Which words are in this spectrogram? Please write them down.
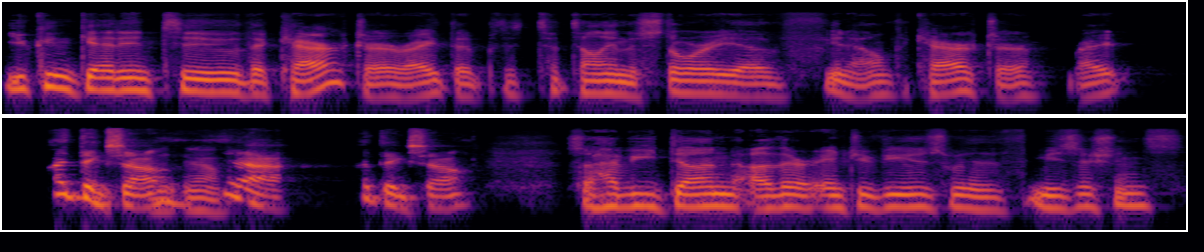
You can get into the character, right? The, t- telling the story of you know the character, right? I think so. You know. Yeah, I think so. So, have you done other interviews with musicians?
